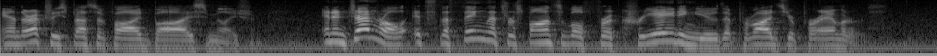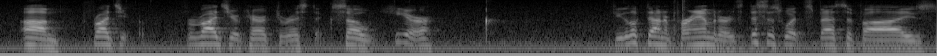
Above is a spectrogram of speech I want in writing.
and they're actually specified by simulation. And in general, it's the thing that's responsible for creating you that provides your parameters, um, provides, provides your characteristics. So here, if you look down at parameters, this is what specifies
